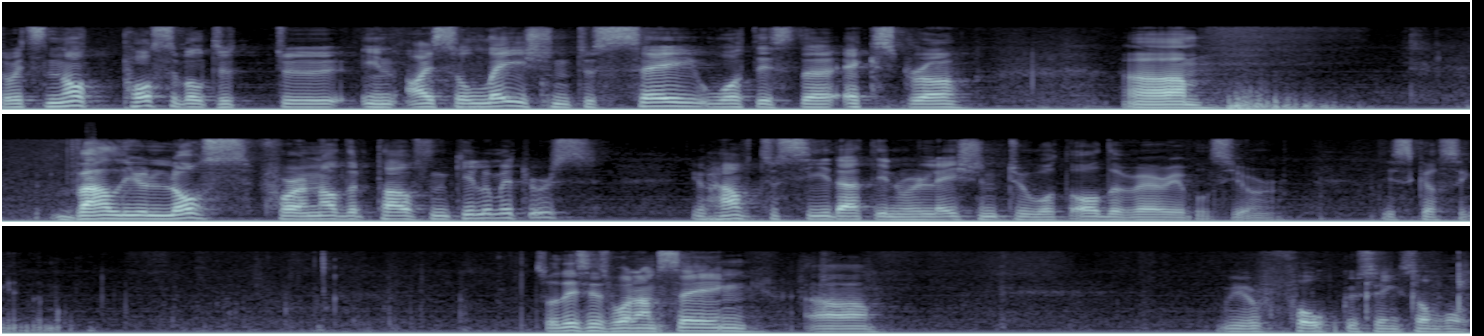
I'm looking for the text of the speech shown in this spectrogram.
So it's not possible to, to in isolation to say what is the extra um, value loss for another thousand kilometers. You have to see that in relation to what other variables you're discussing in the model. So this is what I'm saying. Uh, we are focusing somewhat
